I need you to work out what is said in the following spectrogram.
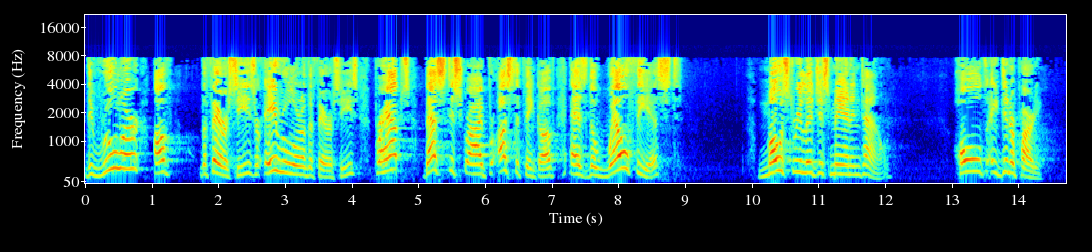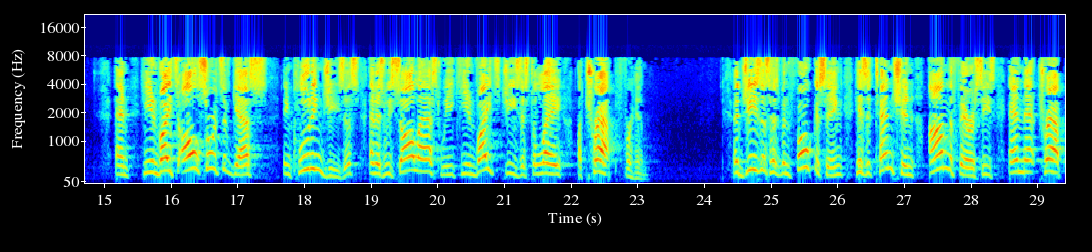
the ruler of the Pharisees, or a ruler of the Pharisees, perhaps best described for us to think of as the wealthiest, most religious man in town, holds a dinner party. And he invites all sorts of guests, including Jesus, and as we saw last week, he invites Jesus to lay a trap for him. And Jesus has been focusing his attention on the Pharisees and that trap,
